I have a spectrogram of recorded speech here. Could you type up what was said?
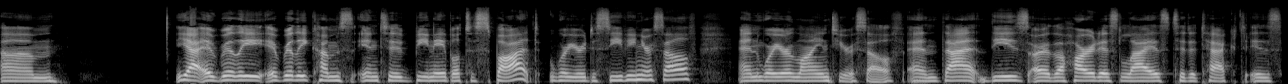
um, yeah, it really it really comes into being able to spot where you're deceiving yourself and where you're lying to yourself, and that these are the hardest lies to detect. Is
